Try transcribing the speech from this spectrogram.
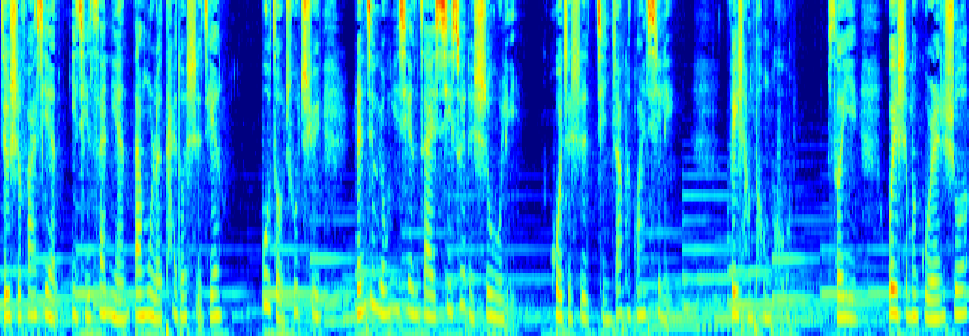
就是发现疫情三年耽误了太多时间，不走出去，人就容易陷在细碎的事物里，或者是紧张的关系里，非常痛苦。所以，为什么古人说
